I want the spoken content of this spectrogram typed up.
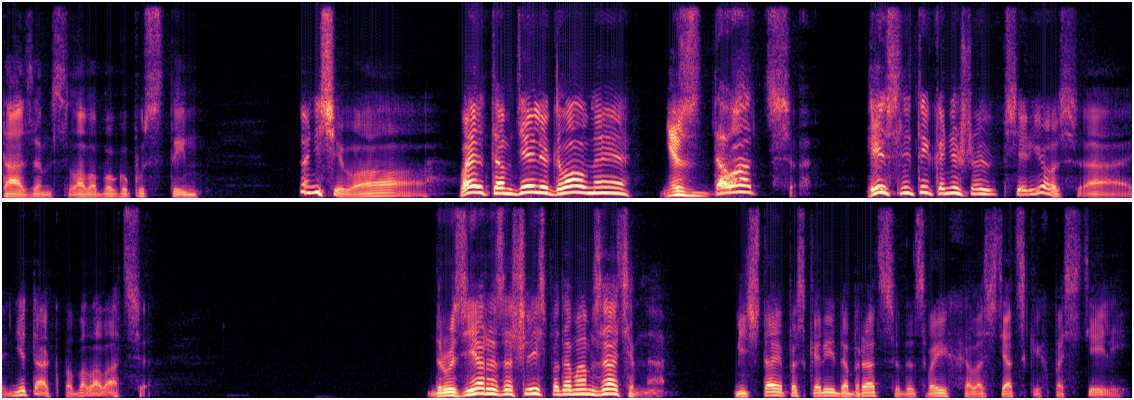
тазом, слава богу, пустым. Но ничего, в этом деле главное не сдаваться, если ты, конечно, всерьез, а не так побаловаться. Друзья разошлись по домам затемно, мечтая поскорее добраться до своих холостяцких постелей.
